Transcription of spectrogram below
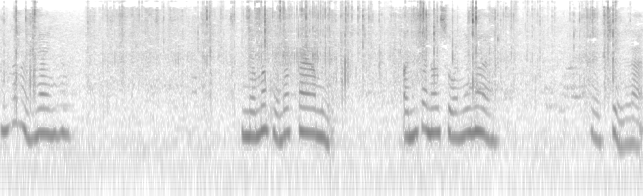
Rất là nhanh ha. Nếu mà thấy nó cao mình ấn cho nó xuống như này. Để chỉnh lại.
